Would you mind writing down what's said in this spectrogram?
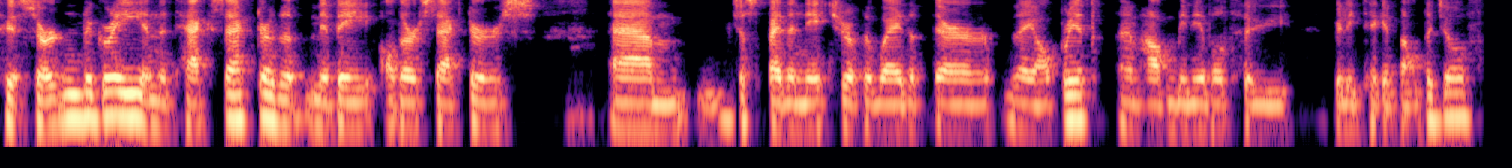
to a certain degree in the tech sector that maybe other sectors. Um, just by the nature of the way that they're they operate, um, haven't been able to really take advantage of.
